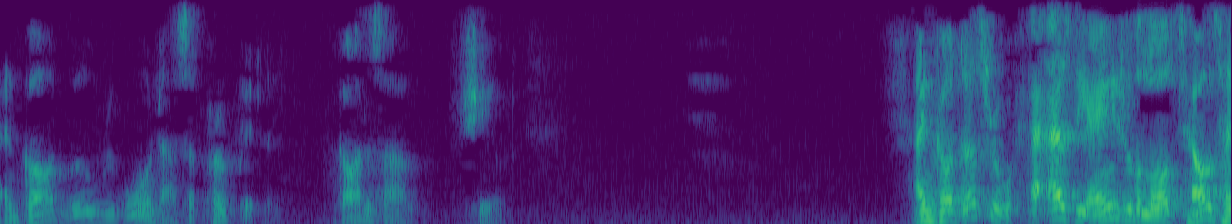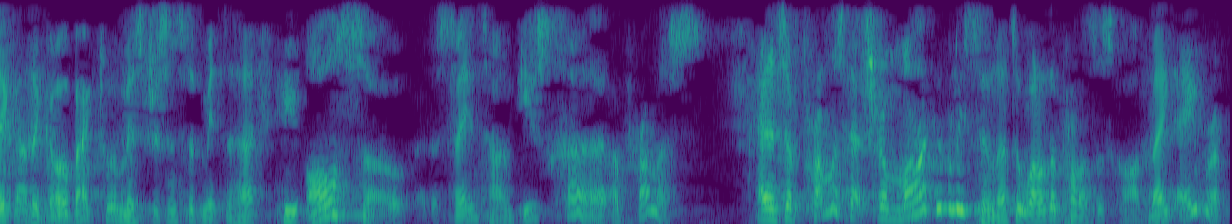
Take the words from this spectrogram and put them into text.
And God will reward us appropriately. God is our shield. And God does reward. As the angel of the Lord tells Hagar to go back to her mistress and submit to her, he also, at the same time, gives her a promise. And it's a promise that's remarkably similar to one of the promises God made Abram.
